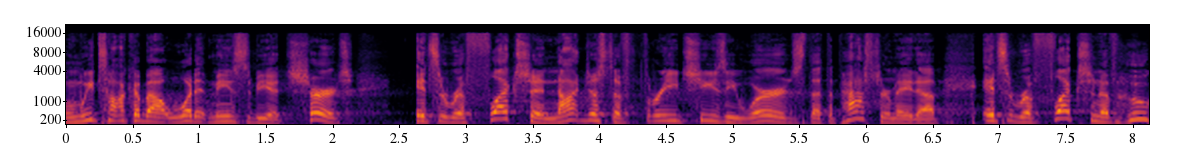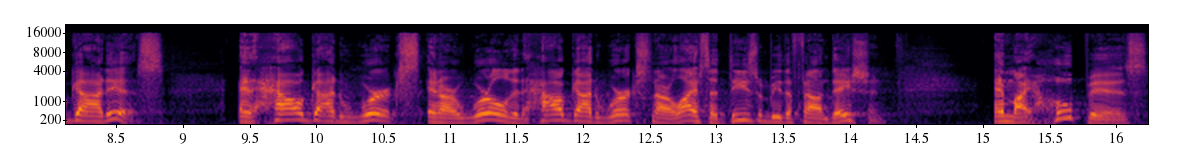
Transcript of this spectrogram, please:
when we talk about what it means to be a church, it's a reflection not just of three cheesy words that the pastor made up, it's a reflection of who God is and how God works in our world and how God works in our lives, that these would be the foundation. And my hope is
